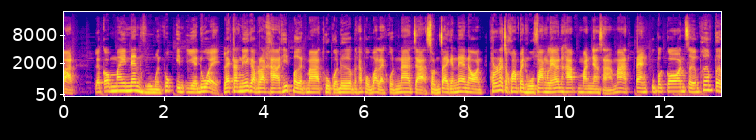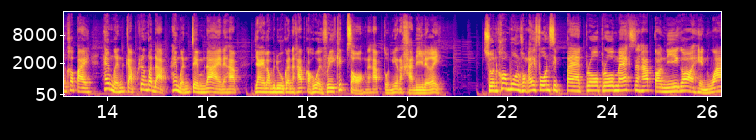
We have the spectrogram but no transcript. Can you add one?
บัด แล้วก็ไม่แน่นหูเหมือนพวกอินเอียร์ด้วย และครั้งนี้กับราคาที่เปิดมาถูกกว่าเดิมนะครับผมว่าหลายคนน่าจะสนใจกันแน่นอน เพราะนอกจากความเป็นหูฟังแล้วนะครับ มันยังสามารถแต่งอุปกรณ์เสริมเพิ่มเติมเข้าไป ให้เหมือนกับเครื่องประดับให้เหมือนเจมได้นะครับยังไงลองไปดูกันนะครับกับ Huawei Free Clip 2 นะครับ ตัวนี้ราคาดีเลย ส่วนข้อมูลของ iPhone 18 Pro Pro Max นะครับ ตอนนี้ก็เห็นว่า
